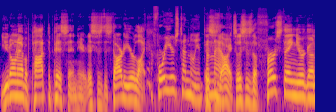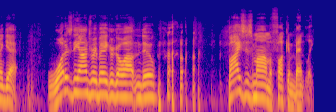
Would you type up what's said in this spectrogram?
you don't have a pot to piss in here. This is the start of your life. Four years, 10 million. 10 This is and a half. all right. So this is the first thing you're gonna get. What does DeAndre Baker go out and do? Buys his mom a fucking Bentley.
